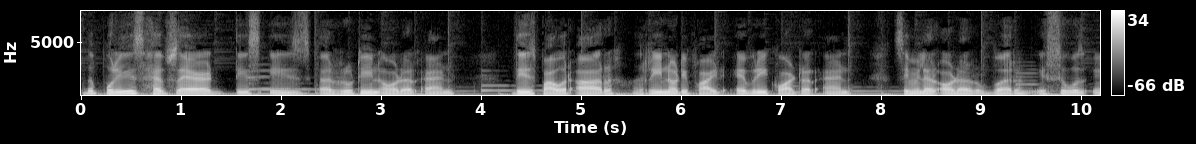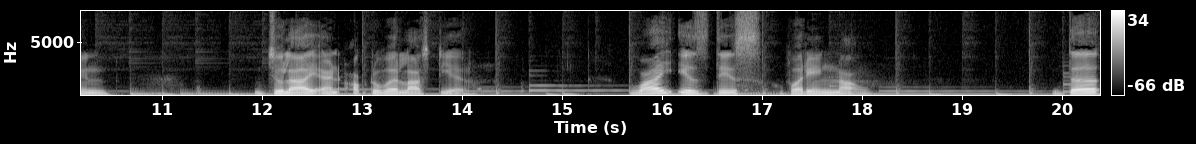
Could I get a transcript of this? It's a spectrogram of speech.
The police have said this is a routine order and these powers are re-notified every quarter and similar orders were issued in July and October last year. Why is this worrying now? The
